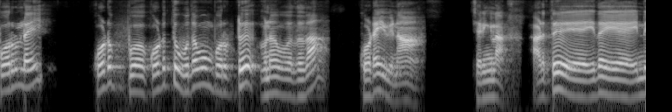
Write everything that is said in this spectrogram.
பொருளை கொடுப்பு கொடுத்து உதவும் பொருட்டு வினவுவது தான் கொடை வினா. சரிங்களா? அடுத்து இதை இந்த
